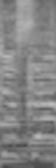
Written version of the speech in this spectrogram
just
